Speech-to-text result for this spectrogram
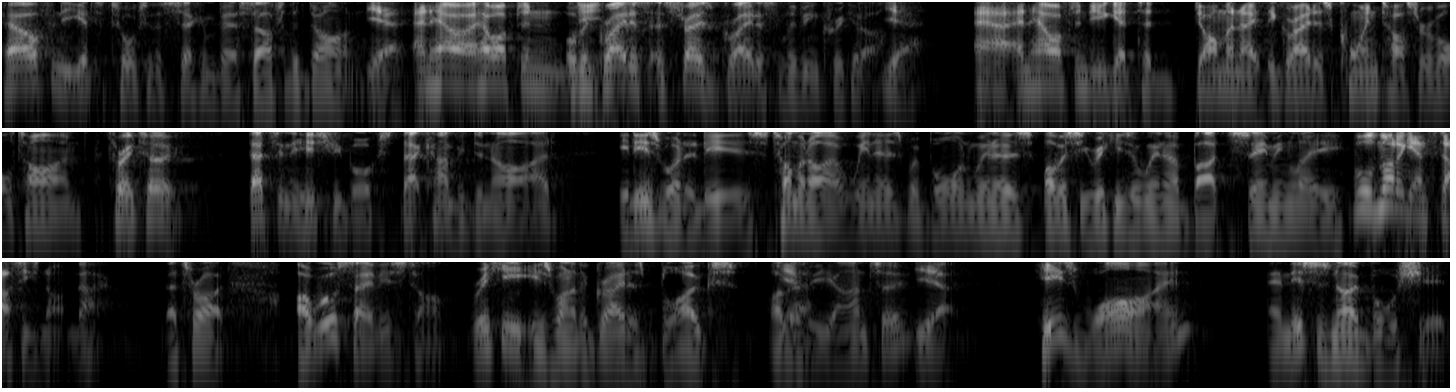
How often do you get to talk to the second best after the Don? Yeah. And how how often? Or do the you- greatest, Australia's greatest living cricketer? Yeah. Uh, and how often do you get to dominate the greatest coin tosser of all time? 3 2. That's in the history books. That can't be denied. It is what it is. Tom and I are winners. We're born winners. Obviously, Ricky's a winner, but seemingly, Well, not against us, he's not. no. That's right. I will say this, Tom. Ricky is one of the greatest blokes I've Yeah. ever yarned to. Yeah. His wine, and this is no bullshit,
